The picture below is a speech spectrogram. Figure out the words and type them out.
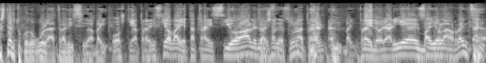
aztertuko dugula tradizioa, bai. Ostia, tradizioa, bai, eta traizioa, lehen esan dezuna, tra, Bai. traidorari zaiola ordaintzen.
